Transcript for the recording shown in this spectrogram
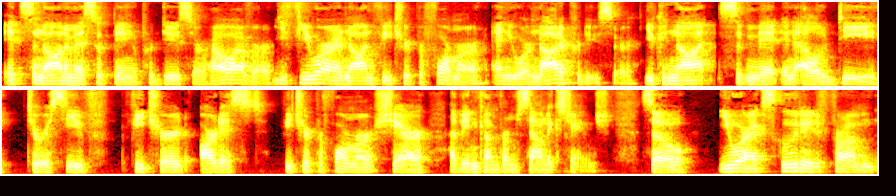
it's synonymous with being a producer. However, if you are a non featured performer and you are not a producer, you cannot submit an LOD to receive featured artist, featured performer share of income from Sound Exchange. So you are excluded from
